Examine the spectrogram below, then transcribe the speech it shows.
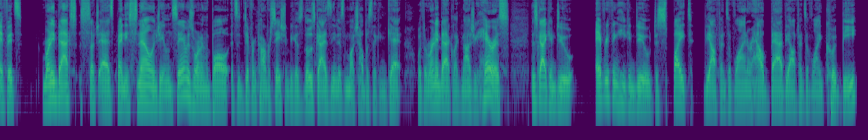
if it's running backs such as Benny Snell and Jaylen Samuels running the ball, it's a different conversation because those guys need as much help as they can get. With a running back like Najee Harris, this guy can do everything he can do despite the offensive line or how bad the offensive line could be.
